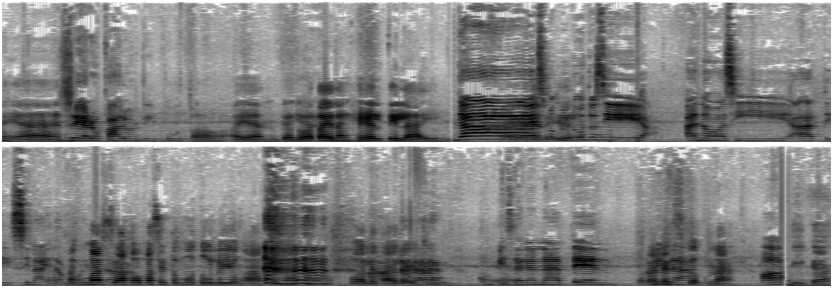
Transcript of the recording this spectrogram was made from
Ayan. Zero calorie po to. Oh, ayan. Gagawa tayo ng healthy laing. Guys, Ayan. magluluto si, ano, si ate Sinaida Conda. Nagmas ako kasi tumutuloy yung aking ano, pollen Ah, allergy. tara. Umpisa na natin. Tara, Ano let's na? cook na. Ah. Tika.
